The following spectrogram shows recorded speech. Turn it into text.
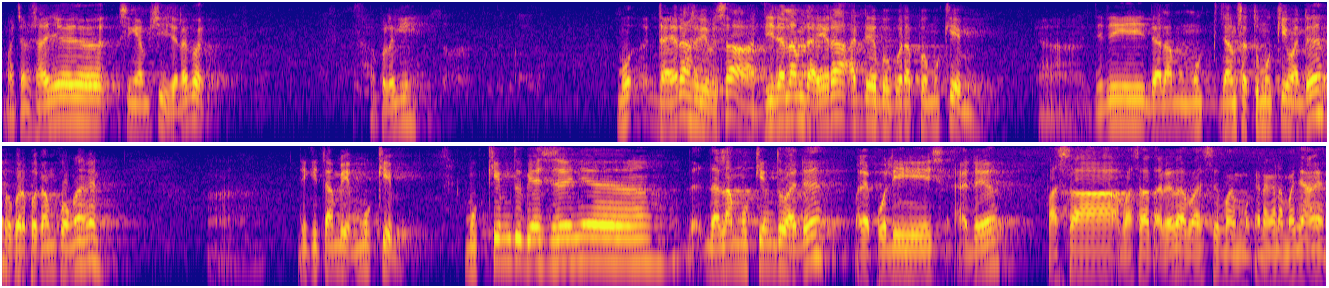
Macam saya besi je lah kot. Apa lagi? Daerah lebih besar. Di dalam daerah ada beberapa mukim. Ha, jadi dalam dalam satu mukim ada beberapa kampung lah kan. Ha, jadi kita ambil mukim. Mukim tu biasanya dalam mukim tu ada balai polis, ada pasar, pasar tak ada lah. Bahasa kadang-kadang banyak kan.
